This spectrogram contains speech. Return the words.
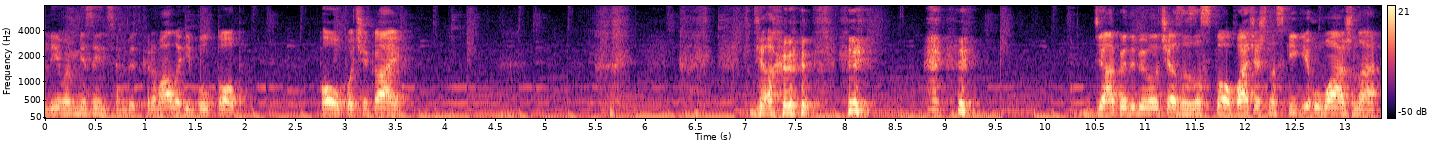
лівим мізинцем відкривали і був топ. Оу, почекай. Дякую. Дякую тобі величезно за 100. Бачиш, наскільки уважна.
